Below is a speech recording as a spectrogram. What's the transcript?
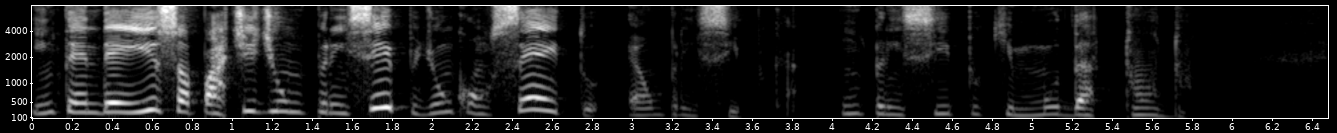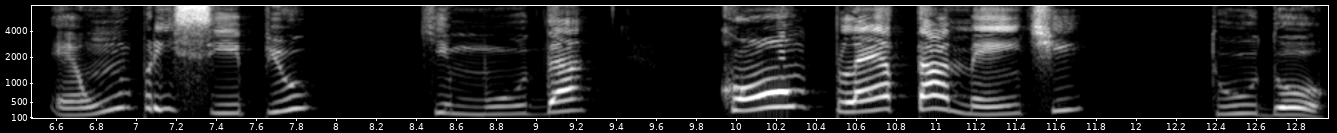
entender isso a partir de um princípio, de um conceito? É um princípio, cara. Um princípio que muda tudo. É um princípio que muda completamente tudo.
